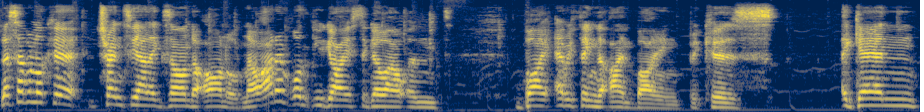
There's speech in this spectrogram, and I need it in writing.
Let's have a look at Trenty Alexander Arnold. Now, I don't want you guys to go out and buy everything that I'm buying because, again,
